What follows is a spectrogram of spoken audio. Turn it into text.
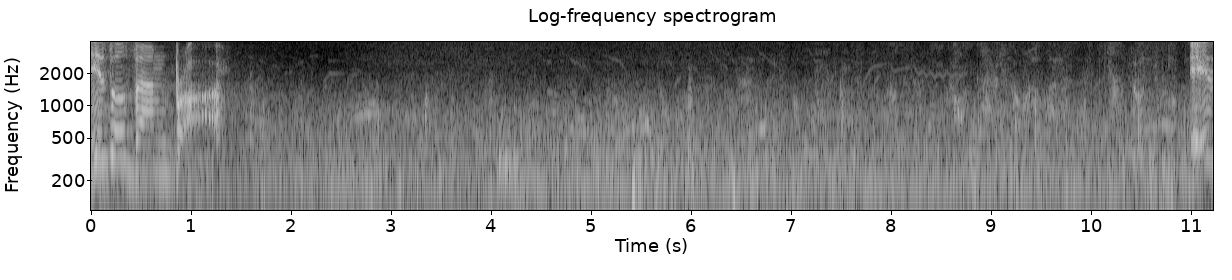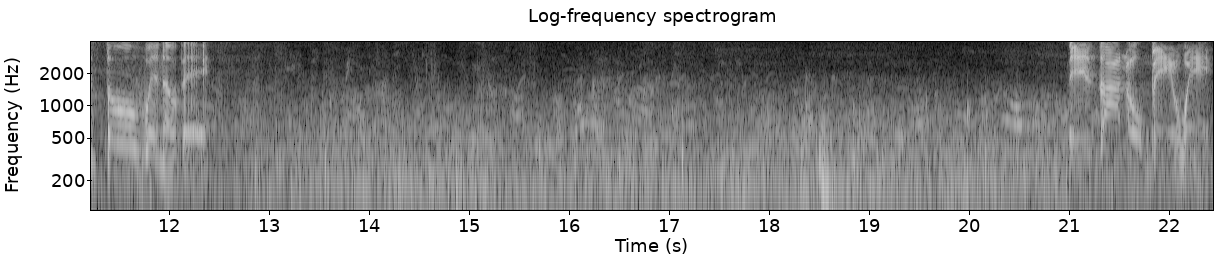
Izozan bra. Izo Winobe. Izano Bewe.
